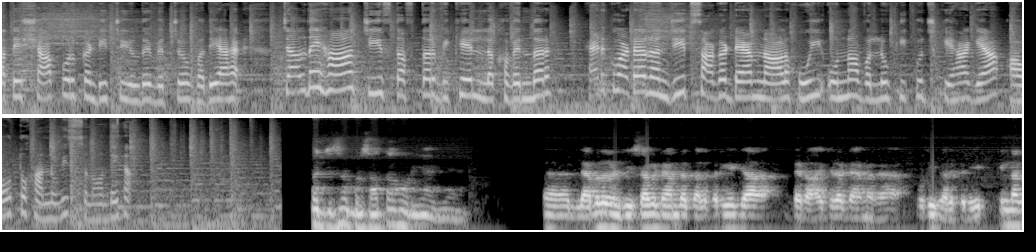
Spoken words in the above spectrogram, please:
ਅਤੇ ਸ਼ਾਹਪੁਰ ਕੰਡੀ ਝੀਲ ਦੇ ਵਿੱਚ ਵਧਿਆ ਹੈ। ਚੱਲਦੇ ਹਾਂ ਚੀਫ ਦਫ਼ਤਰ ਵਿਖੇ ਲਖਵਿੰਦਰ। ਹੈੱਡਕੁਆਟਰ ਰਣਜੀਤ ਸਾਗਰ ਡੈਮ ਨਾਲ ਹੋਈ ਉਹਨਾਂ ਵੱਲੋਂ ਕੀ ਕੁਝ ਕਿਹਾ ਗਿਆ ਆਓ ਤੁਹਾਨੂੰ ਵੀ ਸੁਣਾਉਂਦੇ ਹਾਂ। ਜਿਸ ਬਰਸਾਤਾਂ ਹੋ ਰਹੀਆਂ ਹੈਗੀਆਂ ਲੈਵਲ ਰਣਜੀਤ ਸਾਹਿਬ ਡੈਮ ਦਾ ਗੱਲ ਕਰੀਏ ਜਾਂ ਬਰਾਜ ਜਿਹੜਾ ਡੈਮ ਹੈਗਾ ਉਹਦੀ ਗੱਲ ਕਰੀਏ ਕਿੰਨਾ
